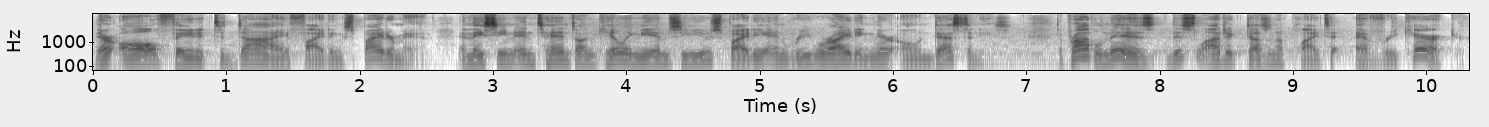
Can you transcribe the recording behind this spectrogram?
They're all fated to die fighting Spider-Man, and they seem intent on killing the MCU Spidey and rewriting their own destinies. The problem is, this logic doesn't apply to every character.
